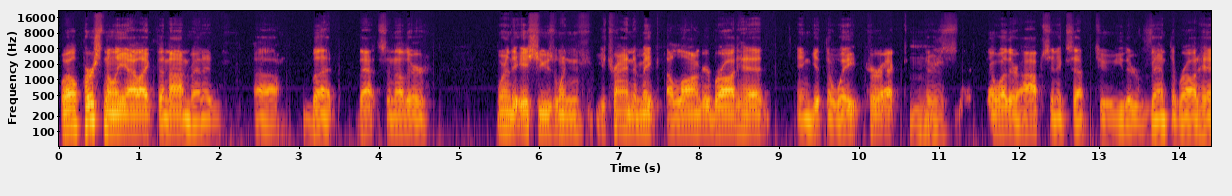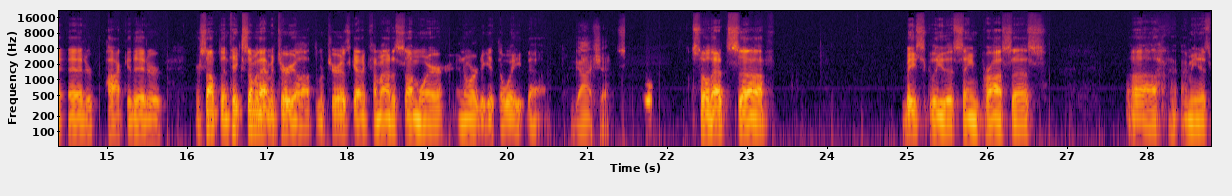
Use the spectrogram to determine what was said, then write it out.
Well, personally, I like the non-vented, uh, but that's another one of the issues when you're trying to make a longer broadhead and get the weight correct. Mhm. There's no other option except to either vent the broadhead or pocket it or or something. Take some of that material out. The material's got to come out of somewhere in order to get the weight down. Gotcha. So that's uh, basically the same process. Uh, I mean, it's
